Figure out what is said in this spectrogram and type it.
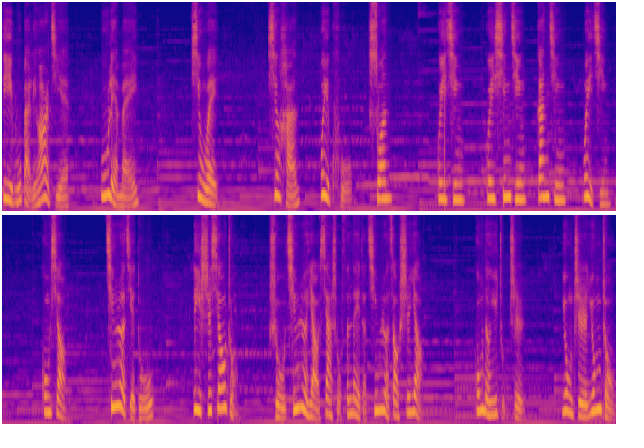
第五百零二节，乌脸梅，性味，性寒，味苦酸，归经，归心经、肝经、胃经。功效，清热解毒，利湿消肿，属清热药下属分类的清热燥湿药。功能与主治，用治臃肿、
